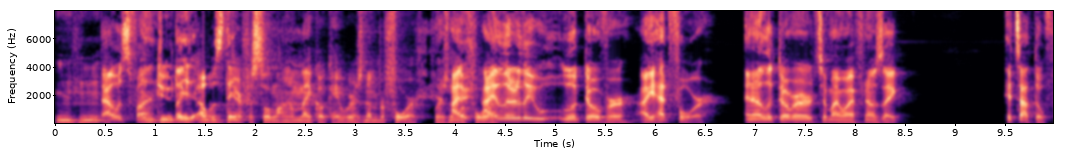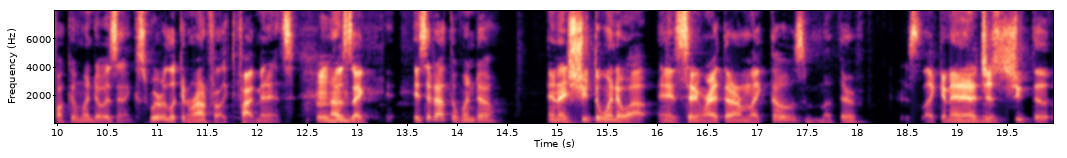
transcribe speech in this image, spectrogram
hmm That was fun. Dude, Like, it, I was there for so long. I'm like, okay, where's number four? Where's number I, four? I literally looked over. I had four, and I looked over to my wife and I was like, "It's out the fucking window, isn't it?" Because we were looking around for like five minutes. And I was Mhm. like, "Is it out the window?" And I shoot the window out, and it's sitting right there. I'm like, "Those motherfuckers!" Like, and then I Mhm. just shoot the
